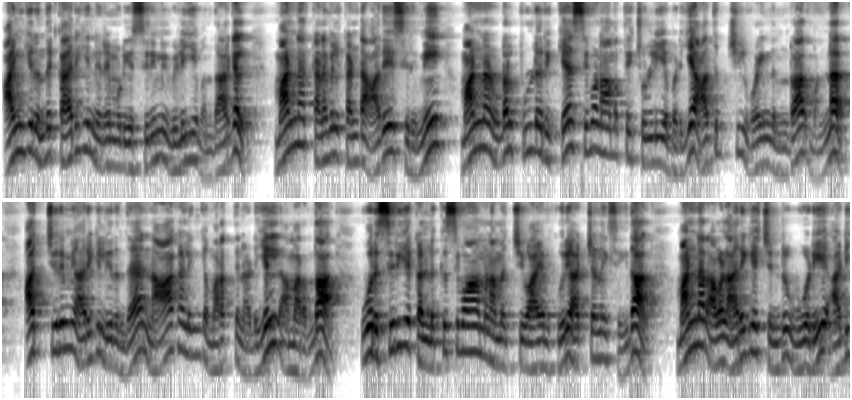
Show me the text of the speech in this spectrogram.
அங்கிருந்து கரிய நிறமுடைய சிறுமி வெளியே வந்தார்கள். மன்னர் கனவில் கண்ட அதே சிறுமி மன்னன் உடல் புல்லரிக்க சிவநாமத்தை சொல்லியபடியே அதிர்ச்சியில் உறைந்து நின்றார் மன்னர். அச்சிறுமி அருகில் இருந்த நாகலிங்க மரத்தின் அடியில் அமர்ந்தார். ஒரு சிறிய கல்லுக்கு சிவாம நமச்சிவாயம் கூறி அர்ச்சனை செய்தால் மன்னர் அவள் அருகே சென்று ஓடி அடி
